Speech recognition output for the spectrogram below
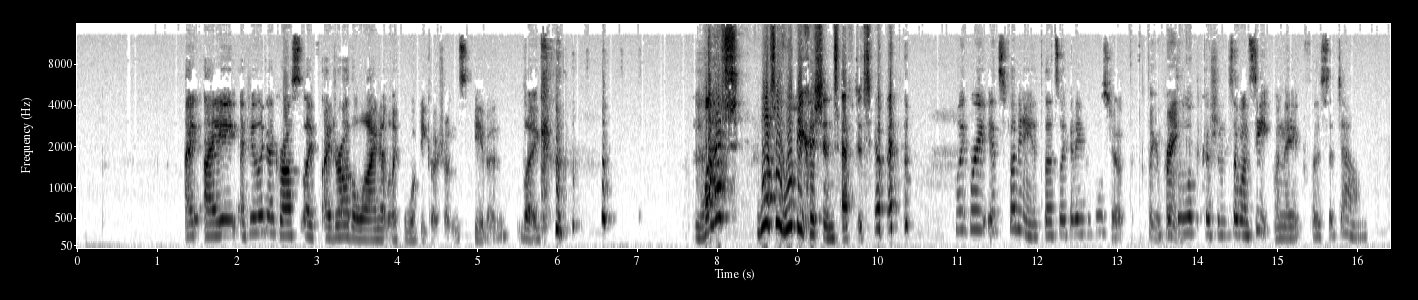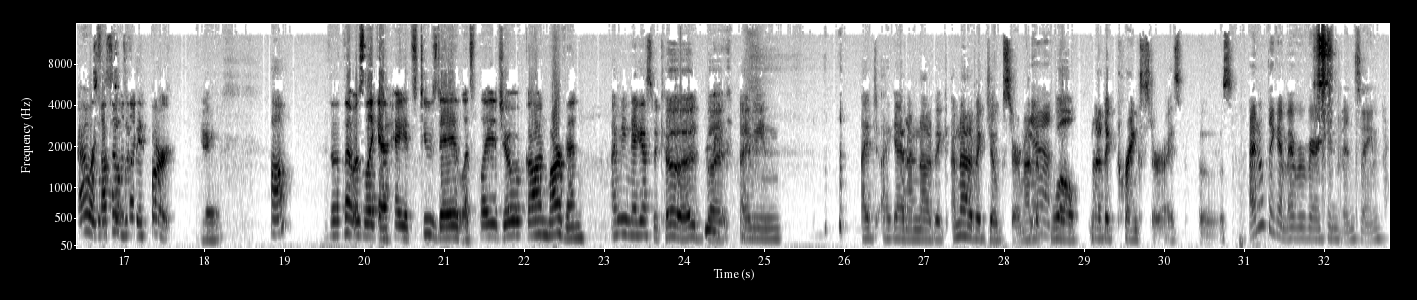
I I I feel like I cross like I draw the line at like whoopee cushions even like What? What do whoopee cushions have to do with? Like right it's funny that's like an April Fool's joke. It's like a You put prank. the whoopee cushion in someone's seat when they when sit down. Oh, I so it thought that sounds was like like they fart. Huh? I thought that was like a hey, it's Tuesday, let's play a joke on Marvin. I mean, I guess we could, but I mean, I again, I'm not a big, I'm not a big jokester. I'm not Yeah. a, well, not a big prankster, I suppose. I don't think I'm ever very convincing.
